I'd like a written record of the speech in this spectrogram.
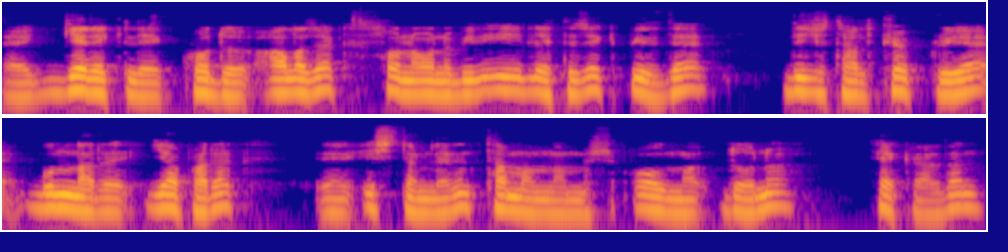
e, gerekli kodu alacak. Sonra onu bir iletecek. Biz de dijital köprüye bunları yaparak e, işlemlerin tamamlanmış olmadığını tekrardan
